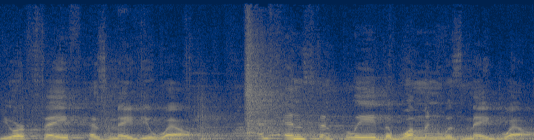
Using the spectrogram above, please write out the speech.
Your faith has made you well. And instantly the woman was made well.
